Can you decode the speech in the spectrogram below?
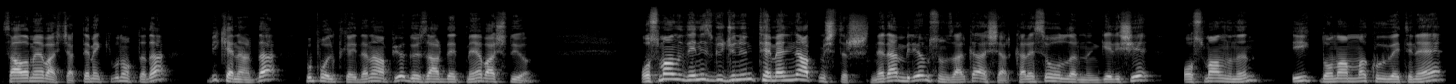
Sağlamaya başlayacak. Demek ki bu noktada bir kenarda bu politikayı da ne yapıyor? Göz ardı etmeye başlıyor. Osmanlı deniz gücünün temelini atmıştır. Neden biliyor musunuz arkadaşlar? Karaseoğulları'nın gelişi Osmanlı'nın ilk donanma kuvvetine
